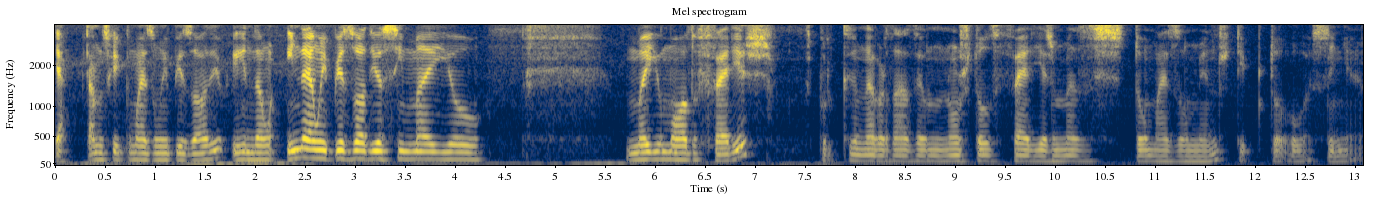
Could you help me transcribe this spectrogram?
yeah, estamos aqui com mais um episódio. E ainda, ainda é um episódio assim meio. meio modo férias. Porque na verdade eu não estou de férias, mas estou mais ou menos. Tipo, estou assim a.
